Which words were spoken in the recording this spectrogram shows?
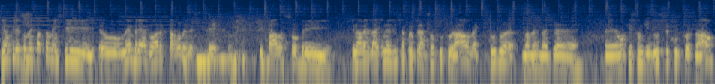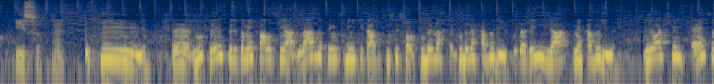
E eu queria comentar também que eu lembrei agora que estava lendo esse texto que fala sobre que na verdade não existe apropriação cultural, né? Que tudo, é, na verdade, é, é uma questão de indústria cultural Isso, é. e que é, no texto ele também fala assim, ah, nada tem um significado por si só, tudo é, tudo é mercadoria, tudo é desde já mercadoria. E eu achei essa,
